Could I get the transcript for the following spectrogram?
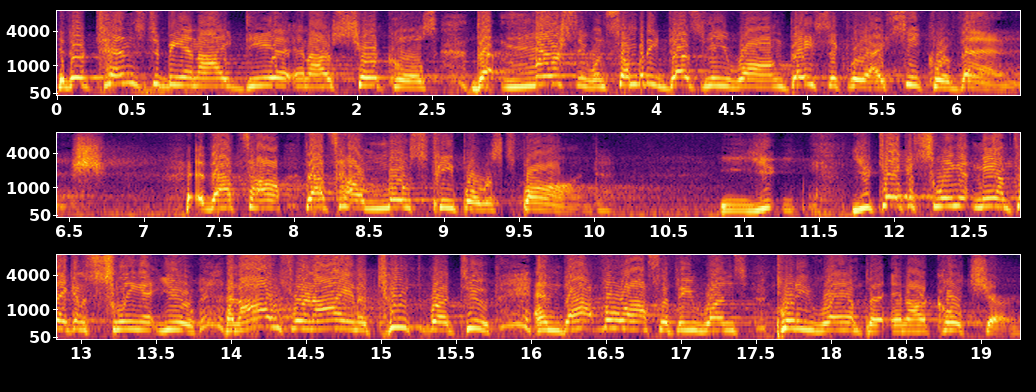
There tends to be an idea in our circles that mercy, when somebody does me wrong, basically I seek revenge. That's how, that's how most people respond. You, you take a swing at me, I'm taking a swing at you. An eye for an eye and a tooth for a tooth. And that philosophy runs pretty rampant in our culture.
